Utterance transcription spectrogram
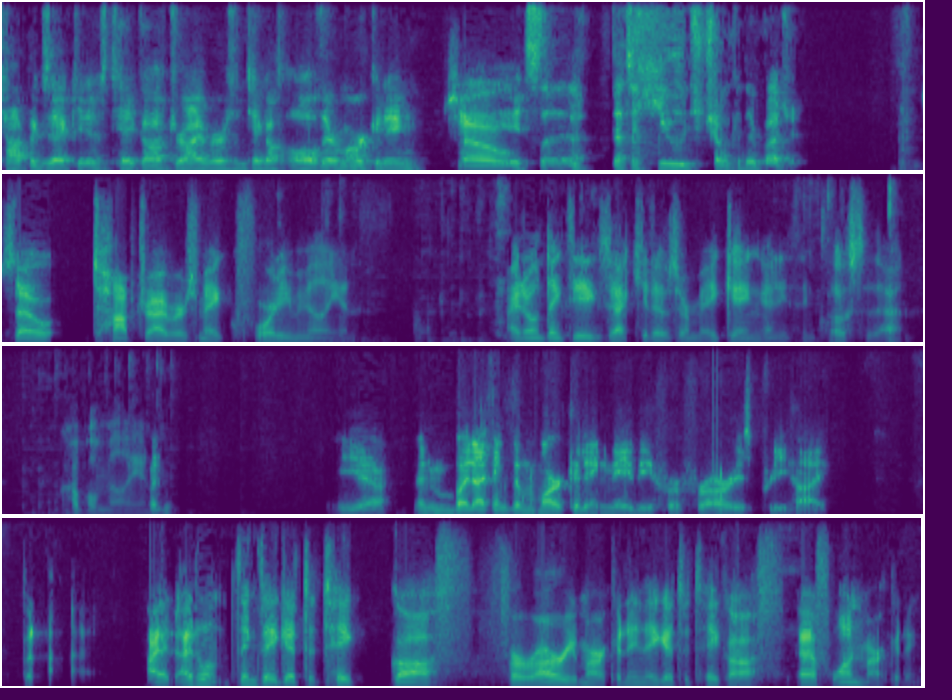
top executives, take off drivers, and take off all their marketing. So It's uh, that's a huge chunk of their budget. so top drivers make 40 million. I don't think the executives are making anything close to that. A couple million. But- Yeah, and but I think the marketing maybe for Ferrari is pretty high. But I, I don't think they get to take off Ferrari marketing. They get to take off F1 marketing.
